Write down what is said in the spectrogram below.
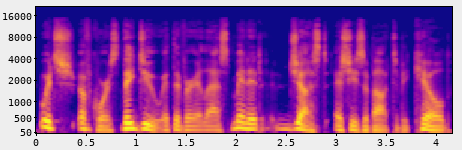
which, of course, they do at the very last minute, just as she's about to be killed.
